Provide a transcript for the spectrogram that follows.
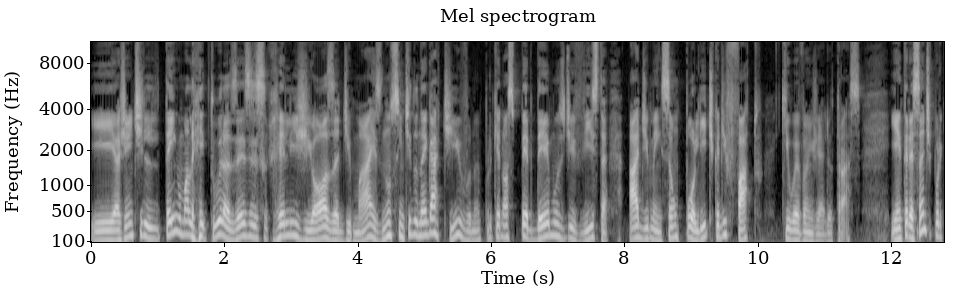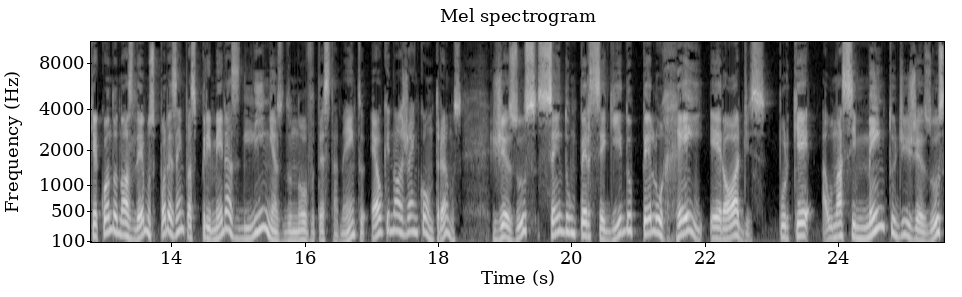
E a gente tem uma leitura às vezes religiosa demais, num sentido negativo, né? Porque nós perdemos de vista a dimensão política de fato que o evangelho traz. E é interessante porque quando nós lemos, por exemplo, as primeiras linhas do Novo Testamento, é o que nós já encontramos. Jesus sendo um perseguido pelo rei Herodes, porque o nascimento de Jesus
